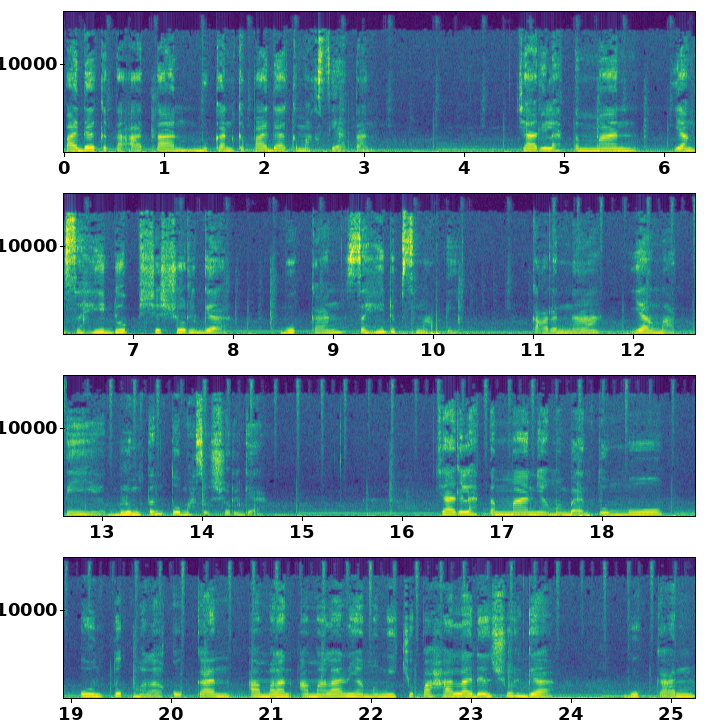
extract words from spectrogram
pada ketaatan, bukan kepada kemaksiatan. Carilah teman yang sehidup sesurga, bukan sehidup semati, karena yang mati belum tentu masuk surga. Carilah teman yang membantumu untuk melakukan amalan-amalan yang memicu pahala dan surga, bukan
